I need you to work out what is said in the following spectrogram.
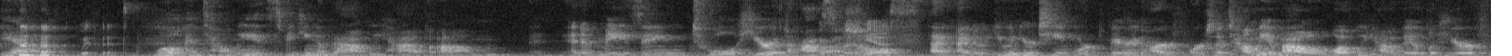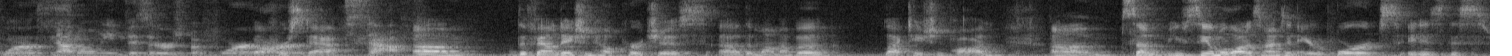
Yeah. with it. Well, and tell me, speaking of that, we have um, an amazing tool here at the hospital yes. that I know you and your team worked very Yeah. hard for. So tell me about what we have available here for Yes. not only visitors but for But for our staff. Staff. Um, the foundation helped purchase uh, the Mamava lactation pod. Um, some you see them a lot of times in airports. It is this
